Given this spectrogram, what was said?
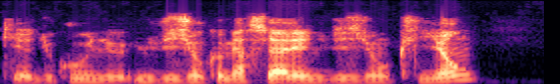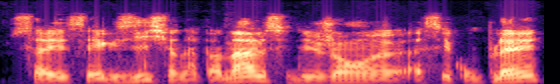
qui, a du coup une, vision commerciale et une vision client, ça, ça existe, il y en a pas mal, c'est des gens assez complets.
